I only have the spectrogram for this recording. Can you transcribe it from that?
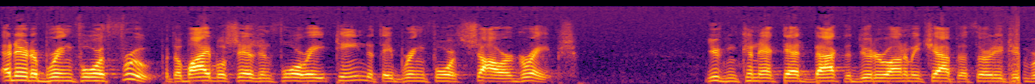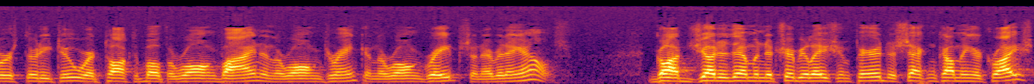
And they're to bring forth fruit. But the Bible says in 418 that they bring forth sour grapes. You can connect that back to Deuteronomy chapter 32, verse 32, where it talks about the wrong vine and the wrong drink and the wrong grapes and everything else. God judges them in the tribulation period, the second coming of Christ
